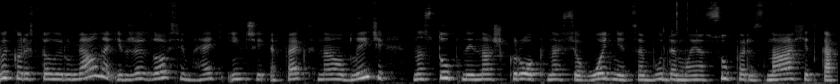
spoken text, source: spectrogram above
Використали рум'яна і вже зовсім геть інший ефект на обличчі. Наступний наш крок на сьогодні це буде моя супер знахідка,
